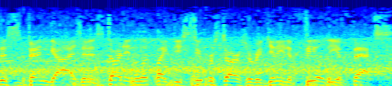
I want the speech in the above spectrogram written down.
This has been, guys, and it's starting to look like these superstars are beginning to feel the effects.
